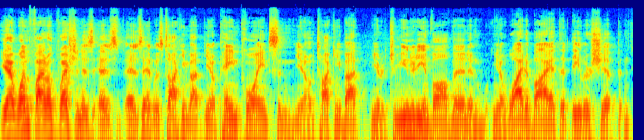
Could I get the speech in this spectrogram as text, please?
yeah. One final question is, as as Ed was talking about, you know, pain points and you know, talking about your community involvement and you know why to buy at the dealership and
